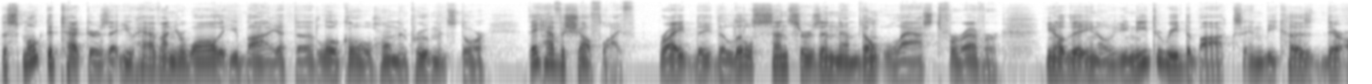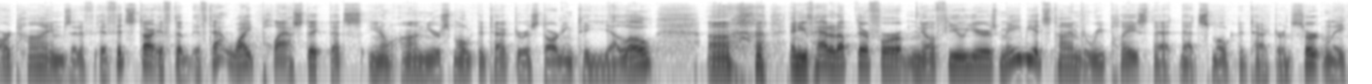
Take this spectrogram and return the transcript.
the smoke detectors that you have on your wall that you buy at the local home improvement store, they have a shelf life, right? The the little sensors in them don't last forever you know the you know you need to read the box and because there are times that if, if it start if the if that white plastic that's you know on your smoke detector is starting to yellow uh, and you've had it up there for you know a few years maybe it's time to replace that that smoke detector and certainly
